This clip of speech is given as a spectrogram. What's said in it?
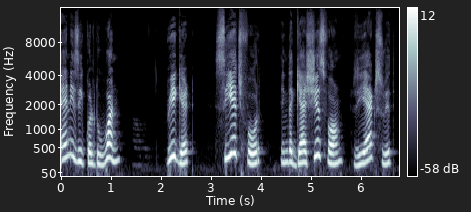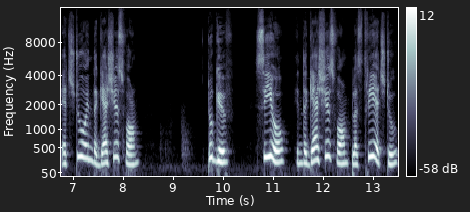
n is equal to 1, we get CH4 in the gaseous form reacts with H2O in the gaseous form to give CO in the gaseous form plus 3H2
